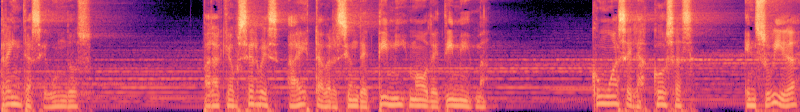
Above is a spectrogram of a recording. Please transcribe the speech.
30 segundos para que observes a esta versión de ti mismo o de ti misma, cómo hace las cosas en su vida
